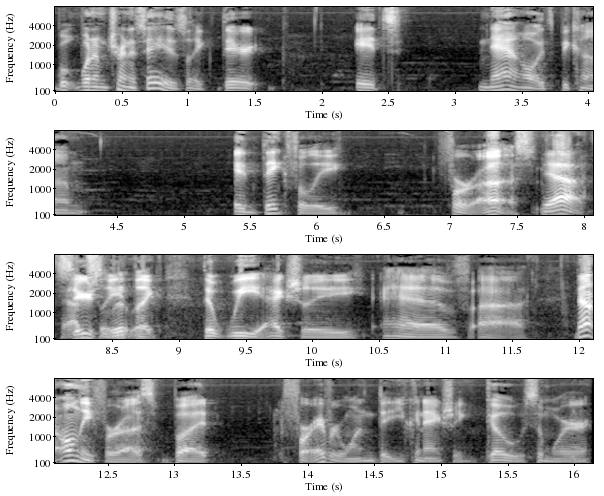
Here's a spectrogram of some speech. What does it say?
what I'm trying to say is like there, it's now it's become, and thankfully for us, Yeah, seriously, absolutely. like that we actually have uh, not only for us but for everyone that you can actually go somewhere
